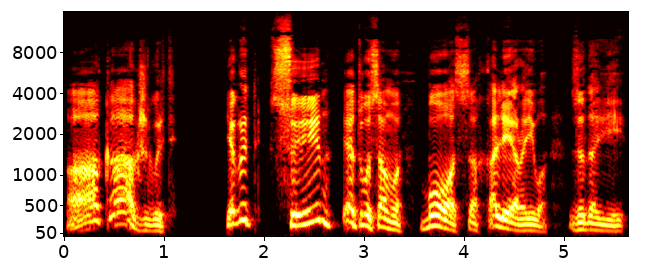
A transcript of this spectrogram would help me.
А как же, говорит, я, говорит, сын этого самого босса, холера его, задави.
